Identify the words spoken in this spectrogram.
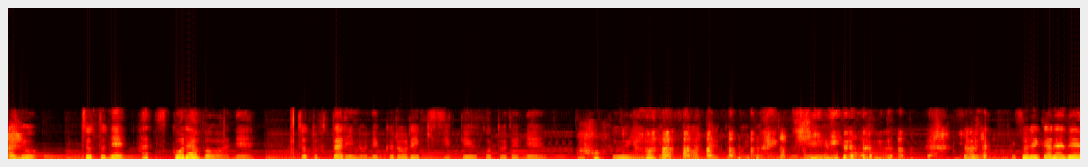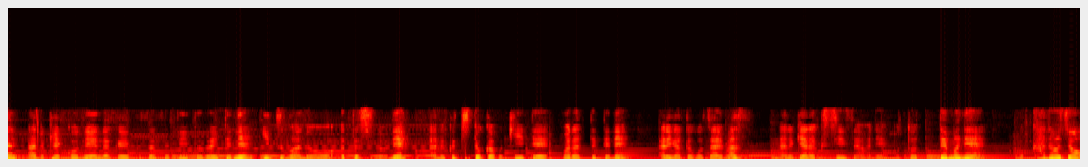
あの、ちょっとね、初コラボはね、ちょっと2人のね、黒歴史っていうことでね、封印、ね、されてると思いますけどね。気になるな。それからね、あの結構ね、仲良くさせていただいてね、いつもあの、私のね、あの、口とかも聞いてもらっててね、ありがとうございます。あの、ギャラクシーさんはね、もうとってもね、もう彼女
